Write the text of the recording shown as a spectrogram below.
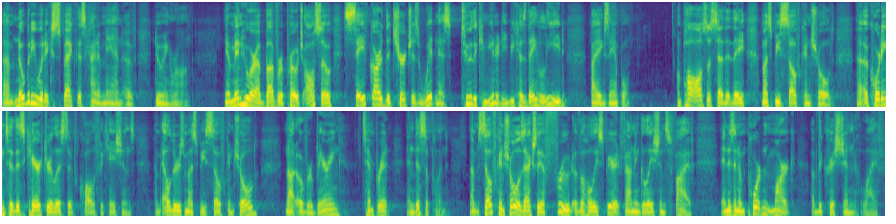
Um, nobody would expect this kind of man of doing wrong. You know, men who are above reproach also safeguard the church's witness to the community because they lead by example. And Paul also said that they must be self controlled. Uh, according to this character list of qualifications, um, elders must be self controlled, not overbearing, temperate, and disciplined. Um, self control is actually a fruit of the Holy Spirit found in Galatians 5 and is an important mark of the Christian life.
